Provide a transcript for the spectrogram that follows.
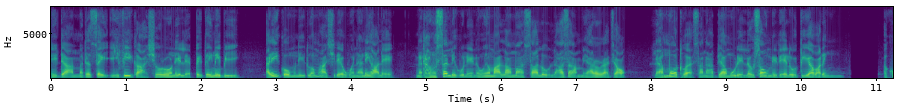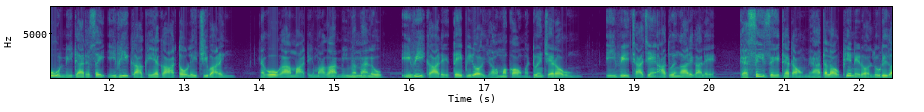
နေတာမတစိတ် EV ကရှိုးရုံးတွေလည်းပိတ်သိမ်းနေပြီးအဲဒီကုမ္ပဏီတွင်းမှာရှိတဲ့ဝန်ထမ်းတွေဟာလည်း2014ခုနှစ်နိုဝင်ဘာလမှစလို့လားစာမရတော့တာကြောင့်လမ်းမော့ထွက်ဆန္ဒပြမှုတွေလှုံ့ဆော်နေတယ်လို့သိရပါတယ်။အခုနေတာတစိတ် EV ကားကရက်ကအတော်လေးကြီးပါတယ်။ ငကိုကားမှဒီမှာကမီးမမှန်လို့ EV ကားတွေတိတ်ပြီးတော့ရောင်းမကောင်းမတွင်ကျတော့ဘူး EV ချားခြင်းအသွင်းကားတွေကလည်းဓာတ်စိတ်ဈေးထက်တောင်များတလောက်ဖြစ်နေတော့လူတွေက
